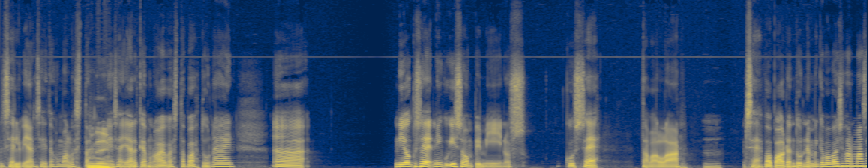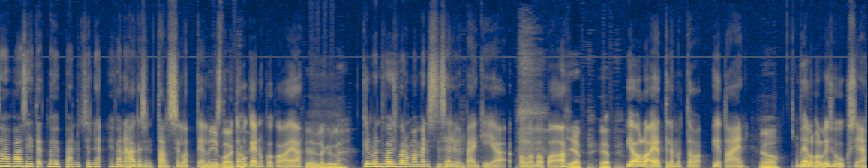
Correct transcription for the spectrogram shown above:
selviän siitä humalasta, Niin. niin, niin sen jälkeen mun aivoissa tapahtuu näin. Ää, niin onko se niin kuin isompi miinus kuin se tavallaan Mm. Se vapauden tunne, minkä mä voisin varmaan saada vaan siitä, että mä hyppään nyt sinne hyvänä aika sinne tanssilattialle, Niin mistä mä vaikka. nyt oon hokenut koko ajan. Kyllä, kyllä. Kyllä mä nyt voisin varmaan mennä sitten selvinpäinkin ja olla vapaa. Jep, jep. Ja olla ajattelematta jotain Joo. velvollisuuksia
